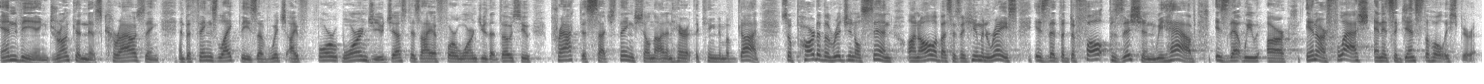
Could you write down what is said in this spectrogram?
envying, drunkenness, carousing, and the things like these of which I forewarned you, just as I have forewarned you that those who practice such things shall not inherit the kingdom of God. So part of original sin on all of us as a human race is that the default position we have is that we are in our flesh and it's against the Holy Spirit.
